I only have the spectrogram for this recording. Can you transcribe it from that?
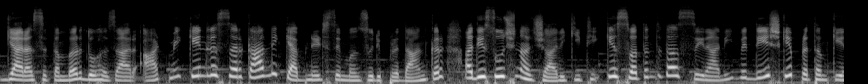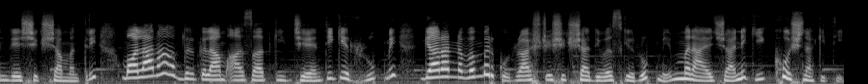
11 सितंबर 2008 में केंद्र सरकार ने कैबिनेट से मंजूरी प्रदान कर अधिसूचना जारी की थी कि स्वतंत्रता सेनानी व देश के प्रथम केंद्रीय शिक्षा मंत्री मौलाना अब्दुल कलाम आज़ाद की जयंती के रूप में 11 नवंबर को राष्ट्रीय शिक्षा दिवस के रूप में मनाए जाने की घोषणा की थी।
